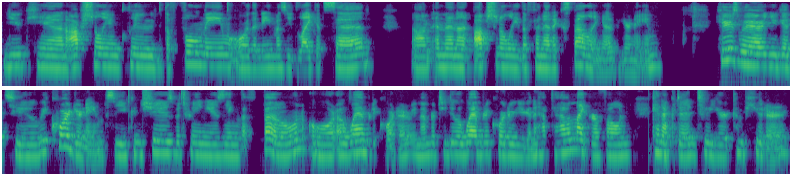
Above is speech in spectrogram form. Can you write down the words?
You can optionally include the full name or the name as you'd like it said, um, and then uh, optionally the phonetic spelling of your name. Here's where you get to record your name. So you can choose between using the phone or a web recorder. Remember to do a web recorder, you're going to have to have a microphone connected to your computer.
